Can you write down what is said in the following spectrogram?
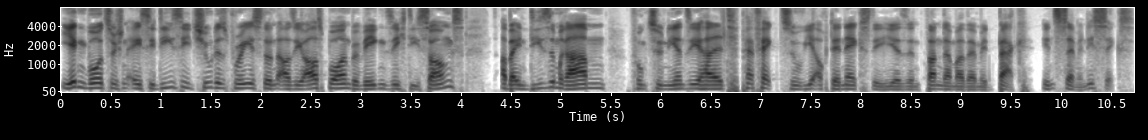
Irgendwo zwischen ACDC, Judas Priest und Ozzy Osbourne bewegen sich die Songs. Aber in diesem Rahmen funktionieren sie halt perfekt, so wie auch der nächste. Hier sind Thunder Mother mit Back in 76.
